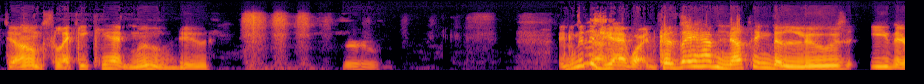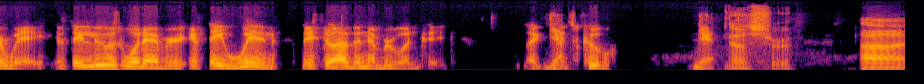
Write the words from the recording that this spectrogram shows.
stumps. Like he can't move, dude. True. Give me the Yeah. Jaguars because they have nothing to lose either way. If they lose, whatever. If they win, they still have the number one pick. Like Yeah. it's cool. Yeah, that's true. Uh,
